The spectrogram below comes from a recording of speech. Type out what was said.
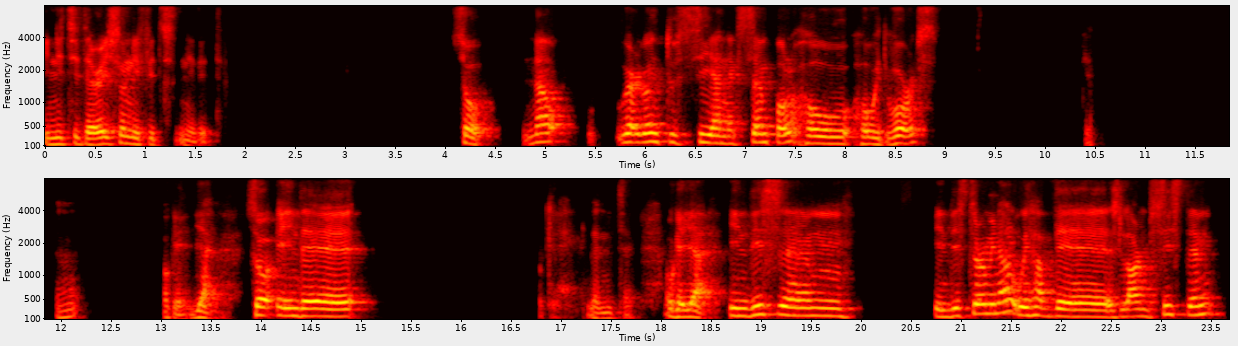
in each iteration if it's needed. So now we are going to see an example how, how it works. Okay. Uh, okay, yeah. So in the okay, let me check. Okay, yeah. In this um, in this terminal, we have the SLURM system.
